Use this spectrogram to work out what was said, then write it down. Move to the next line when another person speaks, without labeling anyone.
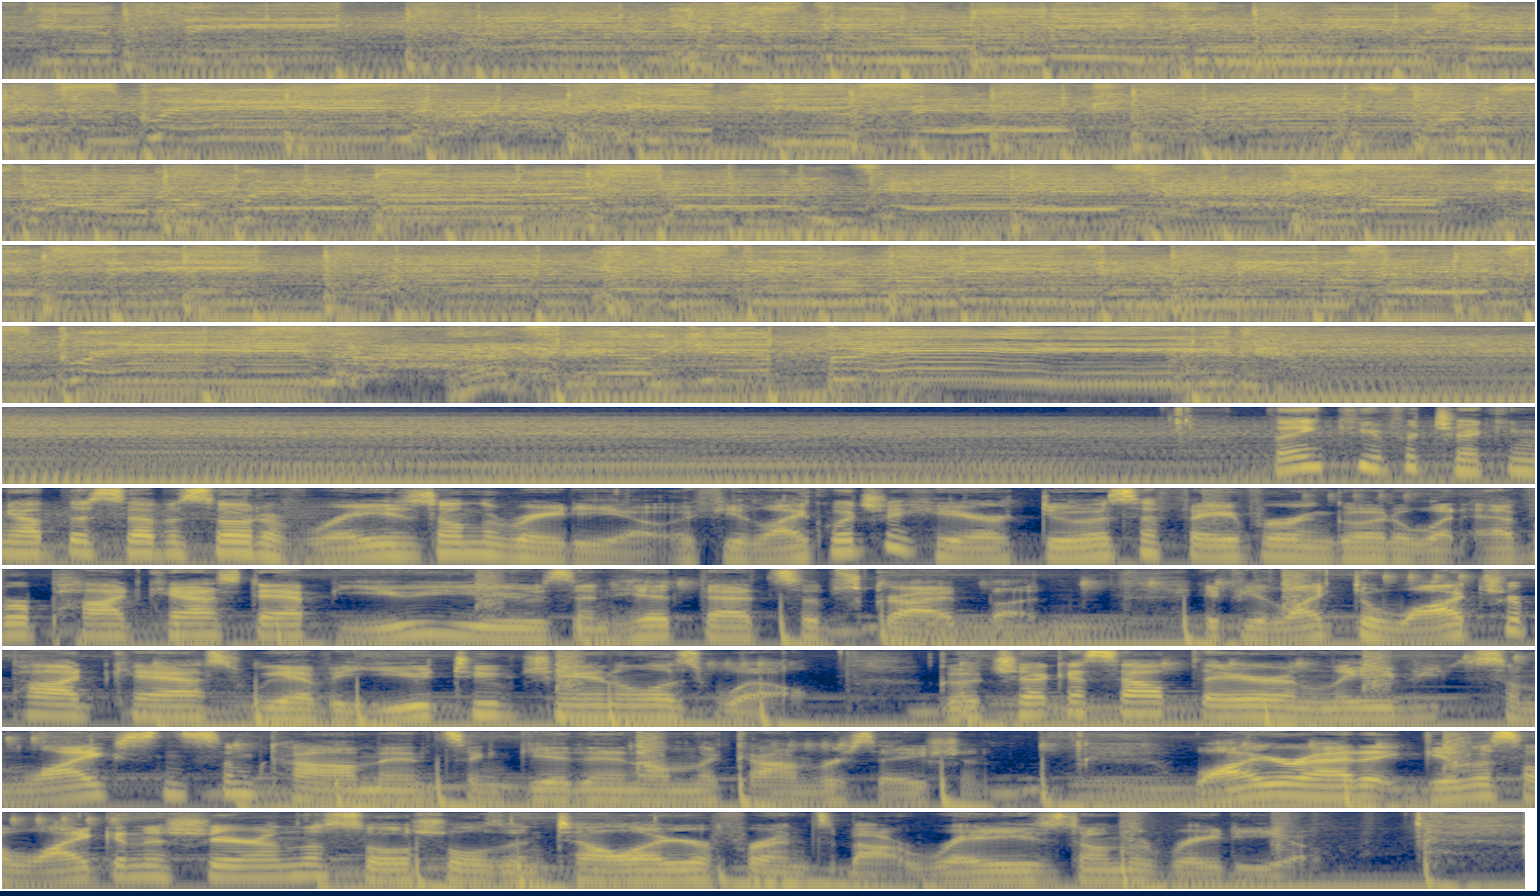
off your
Thank you for checking out this episode of Raised on the Radio. If you like what you hear, do us a favor and go to whatever podcast app you use and hit that subscribe button. If you'd like to watch your podcast, we have a YouTube channel as well. Go check us out there and leave some likes and some comments and get in on the conversation. While you're at it, give us a like and a share on the socials and tell all your friends about Raised on the Radio.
